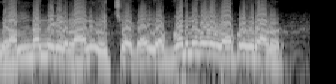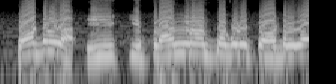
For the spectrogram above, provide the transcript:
వీళ్ళందరినీ ఇక్కడ రాని వచ్చాక ఎవరిని కూడా లోపలికి రాను టోటల్గా ఈ ఈ ప్రాంగణం అంతా కూడా టోటల్గా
